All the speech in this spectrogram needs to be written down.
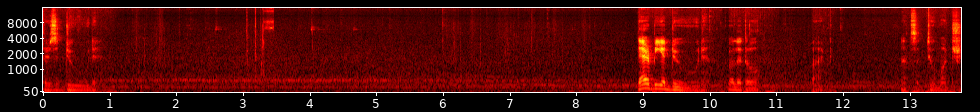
There's a dude. There be a dude. Go a little back. That's too much.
